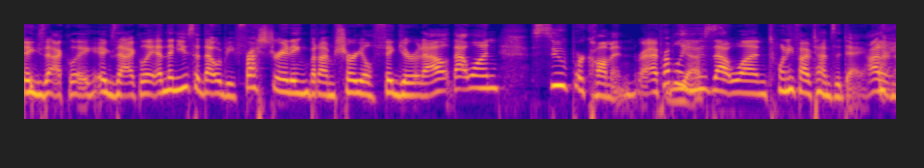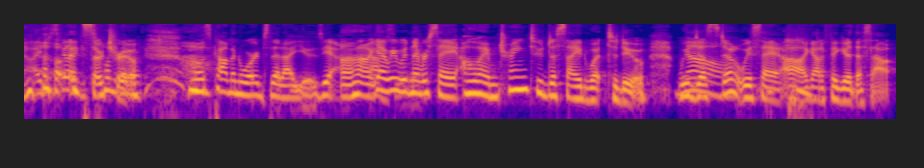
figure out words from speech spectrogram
Exactly, exactly. And then you said that would be frustrating, but I'm sure you'll figure it out. That one, super common, right? I probably Yes. use that one 25 times a day. I don't know. I just feel like It's so one of true. the most common words that I use. Yeah. Uh-huh. Yeah, we would never say, "Oh, I'm trying to decide what to do." We just don't. We say, "Oh, I got to figure this out."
